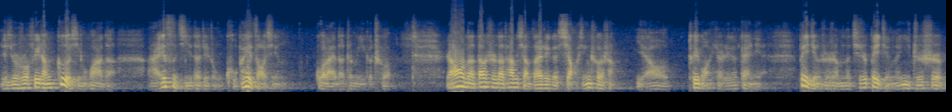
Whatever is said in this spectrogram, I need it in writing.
也就是说非常个性化的 S 级的这种酷配造型过来的这么一个车。然后呢，当时呢，他们想在这个小型车上也要推广一下这个概念。背景是什么呢？其实背景呢一直是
